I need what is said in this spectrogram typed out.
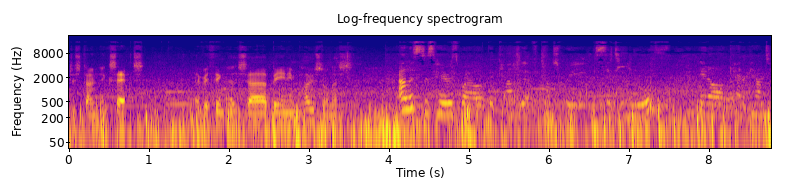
just don't accept everything that's uh, being imposed on us. Alister's here as well, the candidate for Canterbury City North in our Kent County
